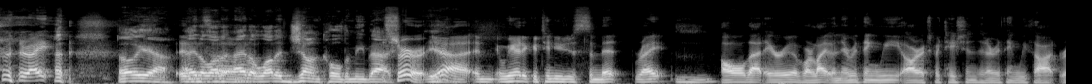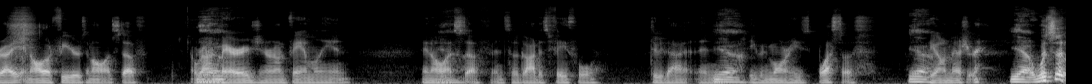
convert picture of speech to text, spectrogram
right? Oh yeah. I had a lot of I had a lot of junk holding me back. Sure, yeah. and we had to continue to submit, right? Mm-hmm. All that area of our life and everything we, our expectations and everything we thought, right, and all our fears and all that stuff around Yeah. marriage and around family and and all that stuff. And so God is faithful through that, and Yeah. even more, He's blessed us Yeah. beyond measure. Yeah. What's it?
